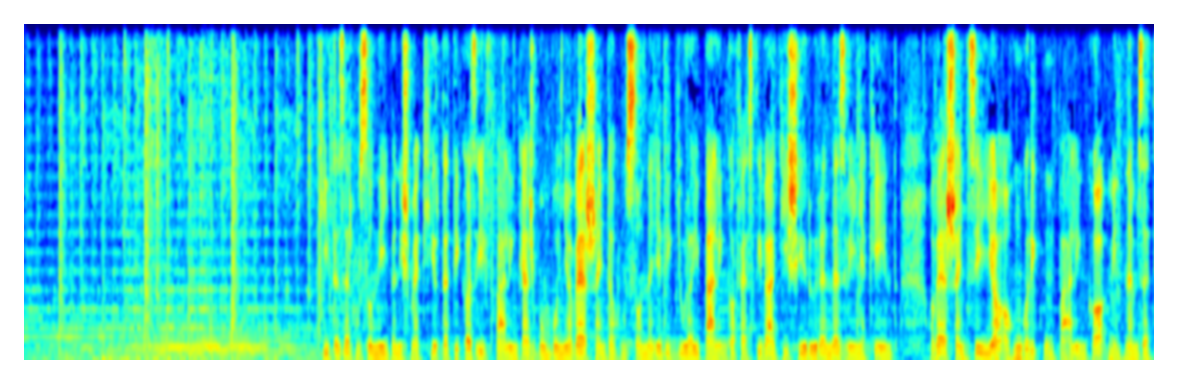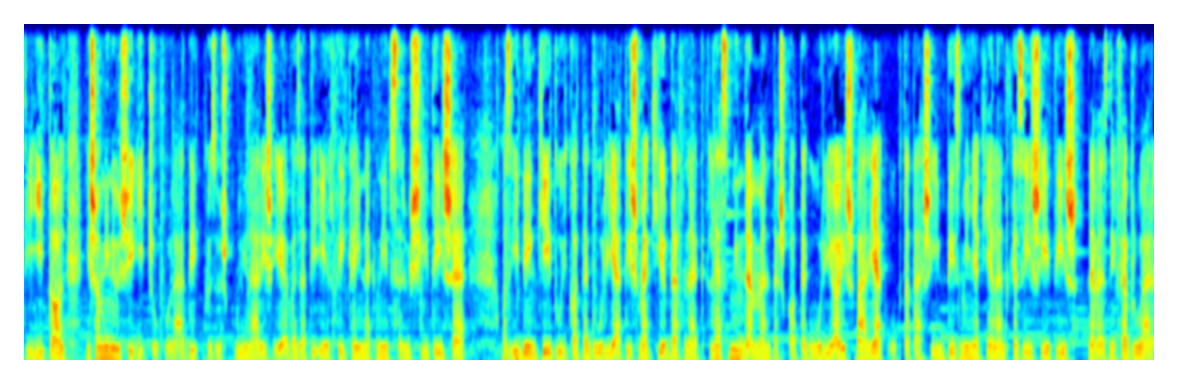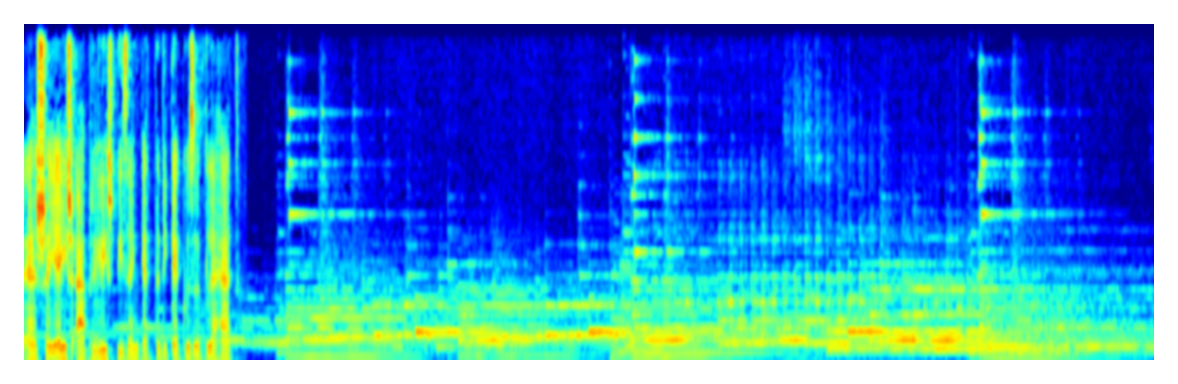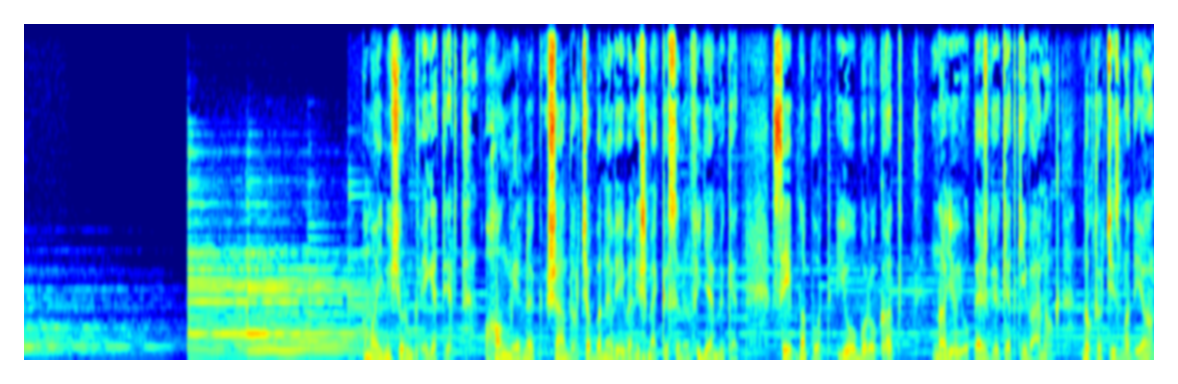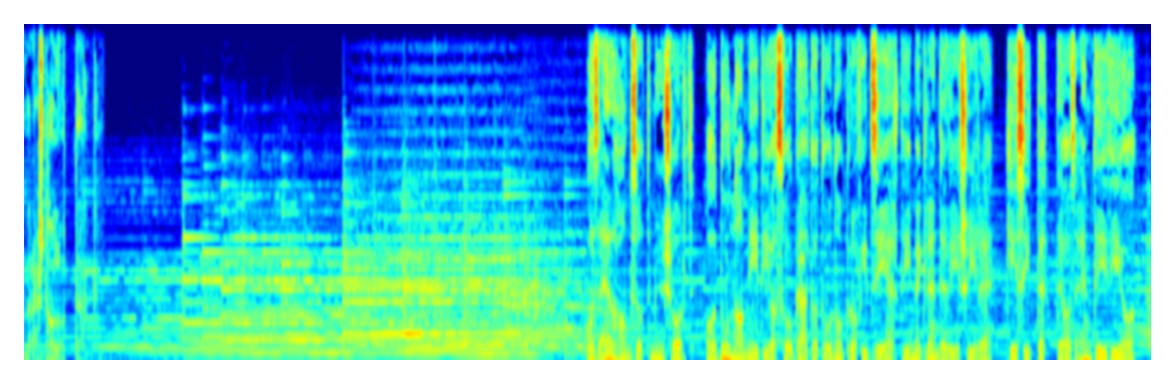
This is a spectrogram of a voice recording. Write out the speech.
2024-ben is meghirdetik az évpálinkás bombonja versenyt a 24. Gyulai Pálinka Fesztivál kísérő rendezvényeként. A verseny célja a hungarikum pálinka, mint nemzeti ital, és a minőségi csokoládék közös kulináris élvezeti értékeinek népszerűsítése. Az idén két új kategóriát is meghirdetnek, lesz mindenmentes kategória, és várják oktatási intézmények jelentkezését is. Nevezni február 1 -e és április 12-e között lehet. Műsorunk véget ért. A hangmérnök Sándor Csaba nevében is megköszönöm figyelmüket. Szép napot, jó borokat, nagyon jó pesgőket kívánok. Dr. Csizmadi Andrást hallották. Az elhangzott műsort a Duna Média Szolgáltató Nonprofit ZRT megrendelésére készítette az NTVA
